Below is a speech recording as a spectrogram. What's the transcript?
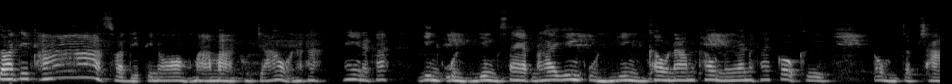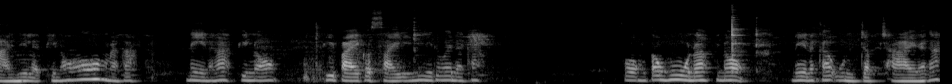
สวัสดีค่ะ สวัสดีพี่น้องมามาผู้เจ้านะคะ นี่นะคะ ยิ่งอุ่นยิ่งแซ่บนะคะ ยิ่งอุ่นยิ่งเข้าน้ำเข้าเนื้อนะคะ ก็คือต้มจับชายนี่แหละพี่น้องนะคะ นี่นะคะ พี่น้องพี่ไปก็ใส่นี่ด้วยนะคะ ฟองเต้าหู้นะพี่น้องนี่นะคะ อุ่นจับชายนะคะ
